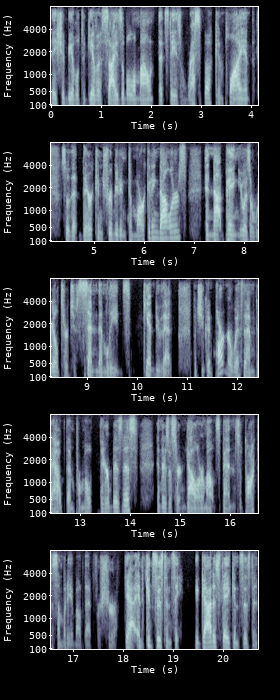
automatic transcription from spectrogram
they should be able to give a sizable amount that stays RESPA compliant so that they're contributing to marketing dollars and not paying you as a realtor to send them leads. Can't do that, but you can partner with them to help them promote their business, and there's a certain dollar amount spent. So talk to somebody about that for sure. Yeah, and consistency you got to stay consistent.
